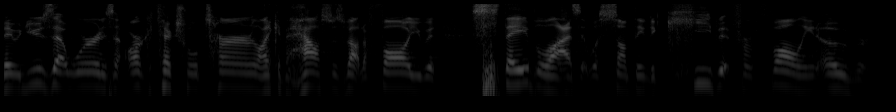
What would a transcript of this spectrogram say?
They would use that word as an architectural term, like if a house was about to fall, you would stabilize it with something to keep it from falling over.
